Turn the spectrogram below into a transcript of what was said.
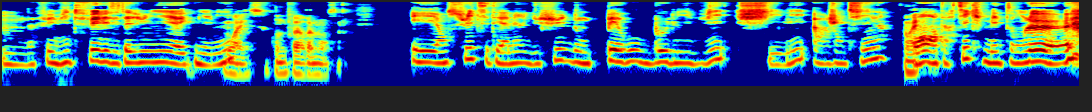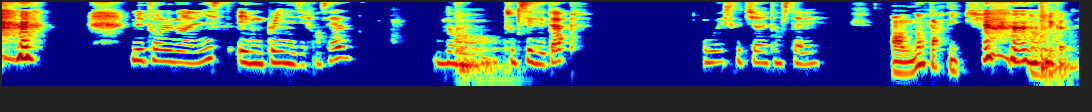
on a fait vite fait les États-Unis avec Miami. Ouais, ça compte pas vraiment ça. Et ensuite, c'était Amérique du Sud, donc Pérou, Bolivie, Chili, Argentine. Ouais. Bon, Antarctique, mettons-le, mettons-le dans la liste. Et donc Polynésie française. Dans toutes ces étapes, où est-ce que tu irais t'installer? En Antarctique. non, je déconne.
